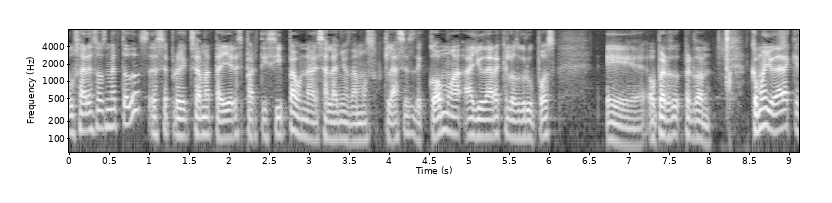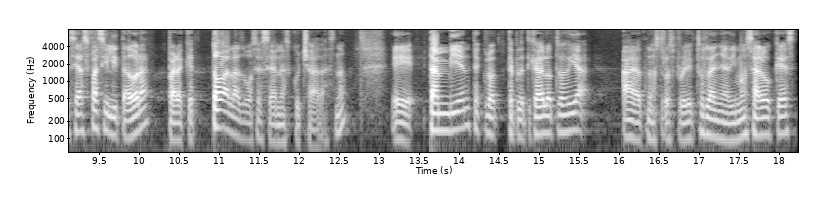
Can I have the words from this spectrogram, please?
usar esos métodos. Ese proyecto se llama Talleres Participa. Una vez al año damos clases de cómo ayudar a que los grupos, eh, o perdón, cómo ayudar a que seas facilitadora para que todas las voces sean escuchadas, ¿no? Eh, también te, platicaba el otro día, a nuestros proyectos le añadimos algo que es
